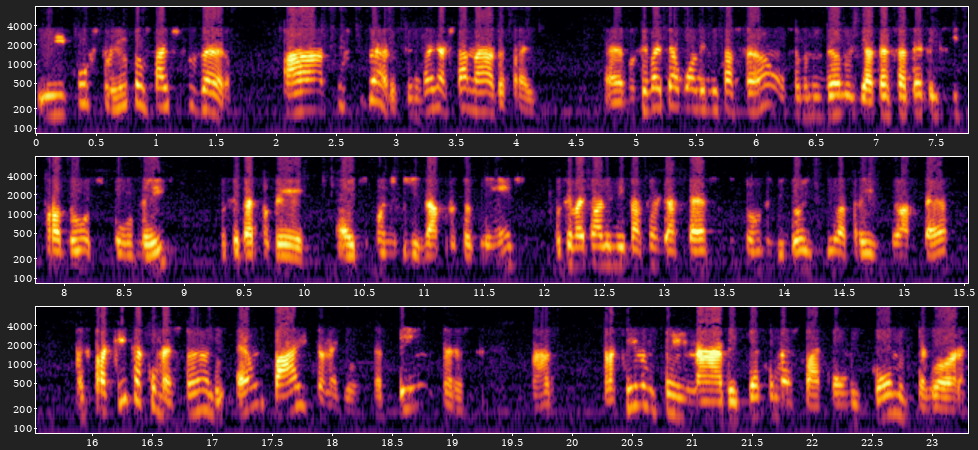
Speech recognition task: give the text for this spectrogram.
e construir o seu site do zero. A custo zero, você não vai gastar nada para isso. É, você vai ter alguma limitação, se não me engano, de até 75 produtos por mês, você vai poder é, disponibilizar para o seu cliente. Você vai ter uma limitação de acesso em torno de 2 mil a 3 mil acessos. Mas para quem está começando, é um baita negócio, é bem interessante. Para quem não tem nada e quer começar com o e-commerce agora,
